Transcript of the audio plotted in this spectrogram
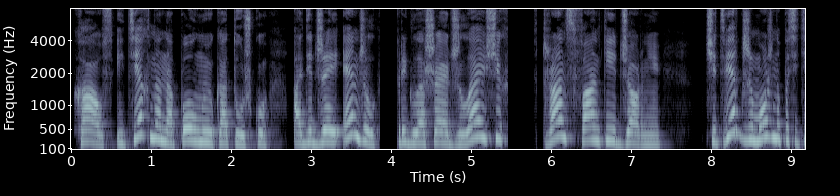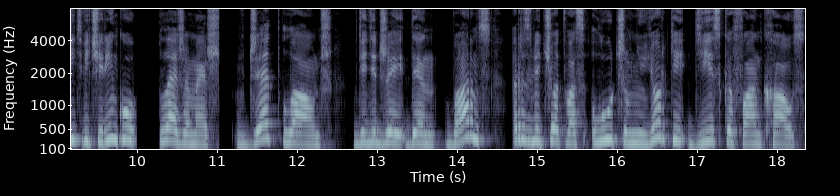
хаус и техно на полную катушку, а диджей Энджел приглашает желающих Trance Funky Journey. В четверг же можно посетить вечеринку Pleasure Mesh в Jet Lounge, где диджей Дэн Барнс развлечет вас лучшим в Нью-Йорке диско-фанк-хаус.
